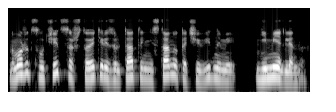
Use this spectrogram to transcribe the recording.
Но может случиться, что эти результаты не станут очевидными немедленно.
